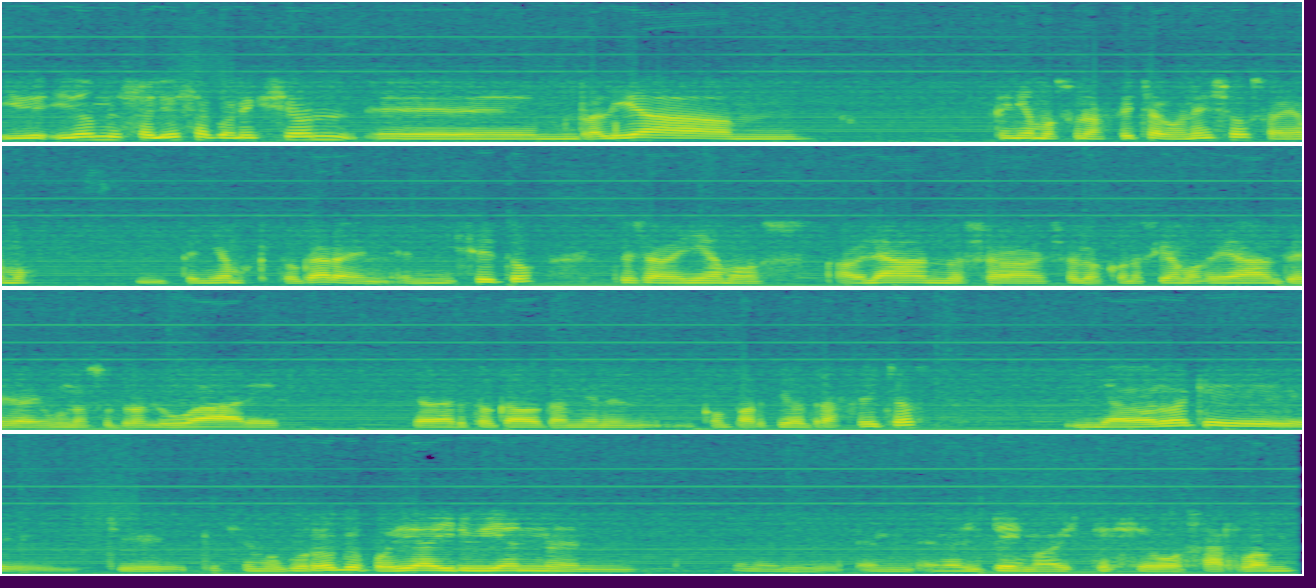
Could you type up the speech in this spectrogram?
¿Y, y dónde salió esa conexión? Eh, en realidad mm, teníamos una fecha con ellos, habíamos, teníamos que tocar en, en Niceto, entonces ya veníamos hablando, ya, ya los conocíamos de antes, de algunos otros lugares, de haber tocado también, en, compartido otras fechas. Y la verdad que, que, se me ocurrió que podía ir bien en, el, tema, ¿viste? Ese bozarrón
